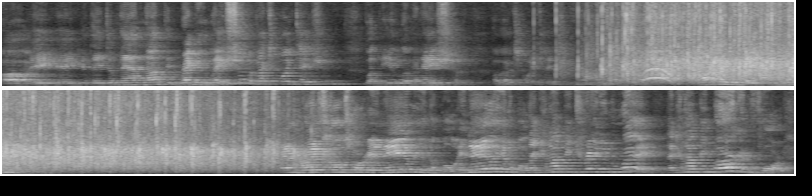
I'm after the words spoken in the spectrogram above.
uh, a, a, they demand not the regulation of exploitation, but the elimination of exploitation. Not, not elimination. And rights also are inalienable. Inalienable. They cannot be traded away. They cannot be bargained for.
